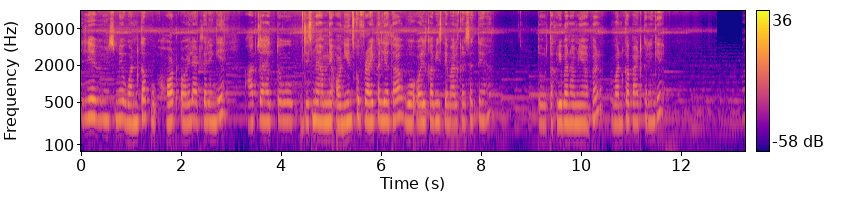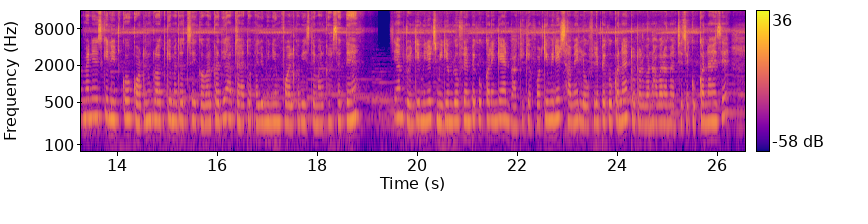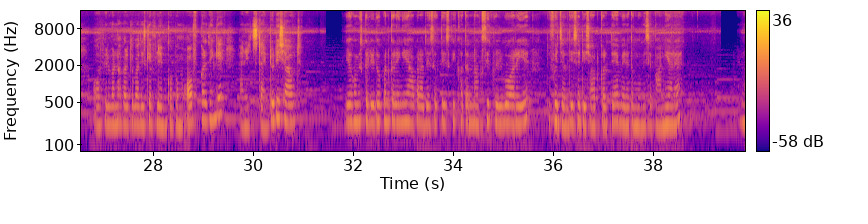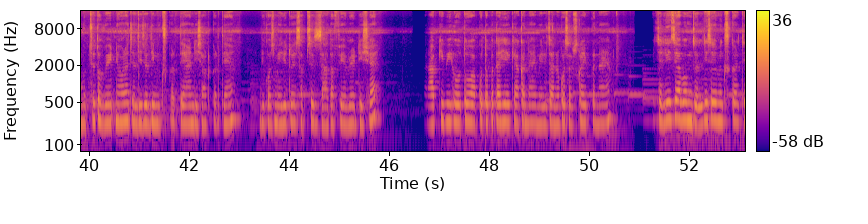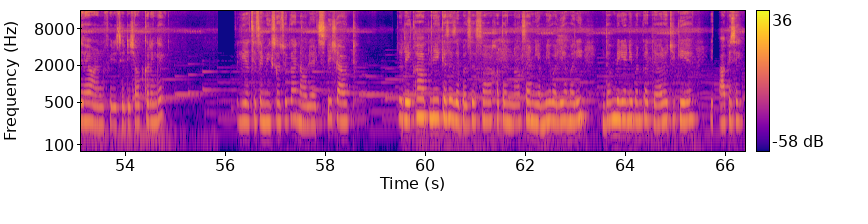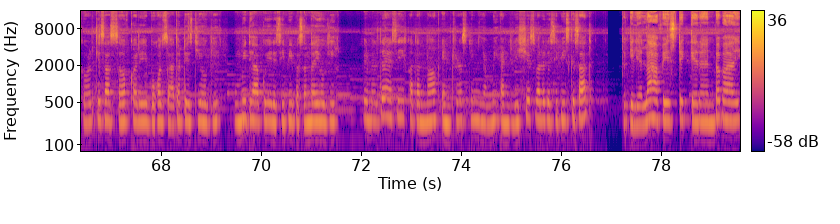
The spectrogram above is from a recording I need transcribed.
चलिए इसमें one cup hot oil add करेंगे। आप चाहे तो जिसमें हमने ऑनियंस को फ्राई कर लिया था, वो ऑयल का भी इस्तेमाल कर सकते हैं। तो तकरीबन हम यहाँ पर वन कप ऐड करेंगे। और मैंने इसकी लिड को कॉटन क्लॉथ की मदद से कवर कर दिया। आप चाहे तो एल्यूमिनियम फॉयल का भी इस्तेमाल कर सकते हैं। इसे हम 20 मिनट्स मीडियम लो फ्लेम पे कुक करेंगे एंड बाकी के 40 मिनट्स हमें लो फ्लेम पे कुक करना है। टोटल वन आवर हमें अच्छे से कुक करना है इसे। और फिर वन आवर के बाद इसके फ्लेम को हम ऑफ़ कर देंगे and it's time to dish out ये हम इसका लीड ओपन करेंगे। यहाँ पर आप देख सकते हैं इसकी खतरनाक सी खुशबू आ रही है। तो फिर जल्दी से डिश आउट करते हैं। मेरे तो मुँह में से पानी आ रहा है। मुझसे तो वेट नहीं हो रहा। जल्दी जल्दी मिक्स करते हैं डिश आउट करते हैं। बिकॉज़ मेरी तो ये सबसे ज़्यादा फेवरेट डिश है। अगर आपकी भी हो तो आपको तो पता ही है क्या करना है, मेरे चैनल को सब्सक्राइब करना है। चलिए इसे अब हम जल्दी से मिक्स करते हैं और फिर इसे डिश आउट करेंगे। चलिए अच्छे से मिक्स हो चुका है नाउ लेट्स डिश आउट तो देखा आपने कैसे ज़बरदस्त सा, ख़तरनाक सा यम्मी वाली हमारी दम बिरयानी बनकर तैयार हो चुकी है। आप इसे कर्ड के साथ सर्व करें, बहुत ज़्यादा टेस्टी होगी। उम्मीद है आपको ये रेसिपी पसंद आई होगी। फिर मिलते हैं ऐसे ही ख़तरनाक इंटरेस्टिंग यम्मी एंड डिलीशियस वाले रेसिपीज़ के साथ। तो के लिए अल्लाह हाफिज़ take care and bye bye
